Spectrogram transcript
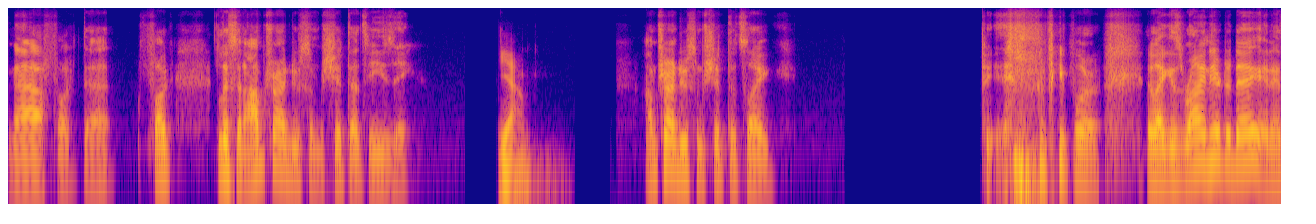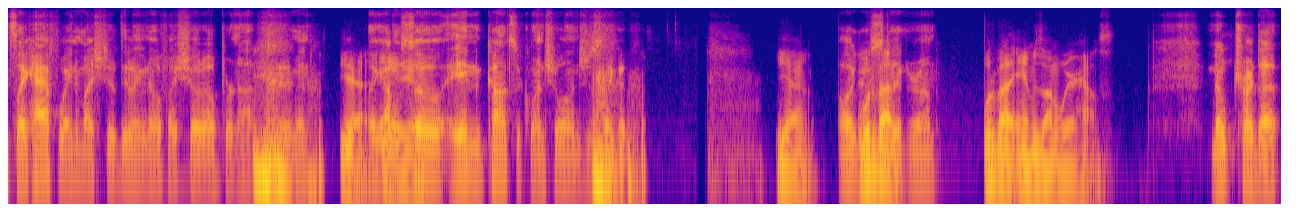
Nah, fuck that. Fuck. Listen, I'm trying to do some shit that's easy. Yeah. I'm trying to do some shit that's like. People are, they're like, "Is Ryan here today?" And it's like halfway into my shift, they don't even know if I showed up or not. You know what I mean? Yeah. Like yeah, I'm yeah. so inconsequential and just like a, yeah. all I do What is about stand around. What about Amazon warehouse? Nope, tried that.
